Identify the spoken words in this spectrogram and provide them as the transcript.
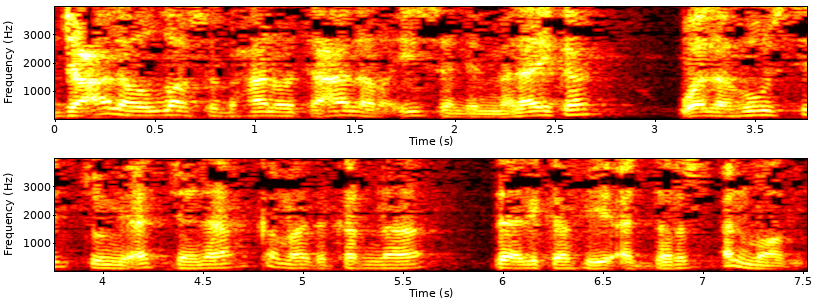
جعله الله سبحانه وتعالى رئيسا للملائكة وله ستمائة جناح كما ذكرنا ذلك في الدرس الماضي.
